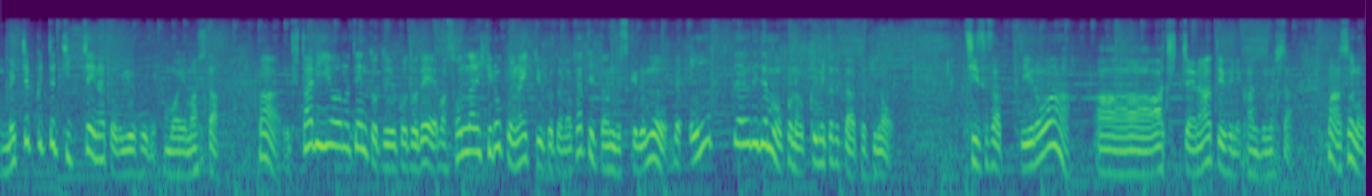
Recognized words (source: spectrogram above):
めちゃくちゃちっちゃいなというふうに思いました。まあ、2人用のテントということで、まあ、そんなに広くないということは分かっていたんですけども、で思ったよりでも、この組み立てた時の小ささっていうのは、ああ、ちっちゃいなというふうに感じました。まあ、その、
